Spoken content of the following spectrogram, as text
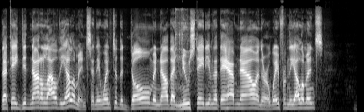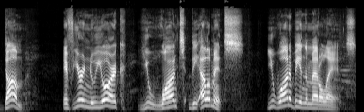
that they did not allow the elements and they went to the dome and now that new stadium that they have now and they're away from the elements. Dumb. If you're in New York, you want the elements. You want to be in the Meadowlands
